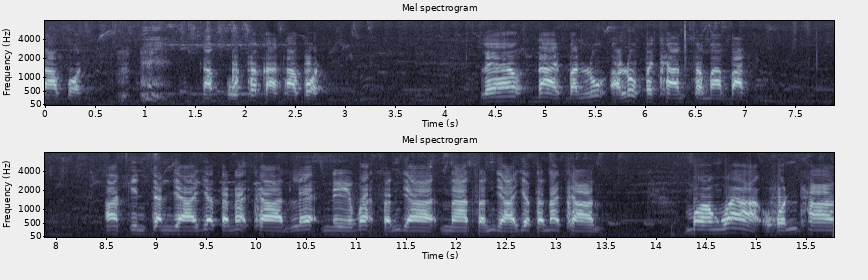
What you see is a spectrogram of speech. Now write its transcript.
ดาบท กับอุทกาดาบท แล้วได้บรรลุอรูปฌานสมาบัติ อากินจัญญายตนะฌานและเนวสัญญานาสัญญายตนะฌานมองว่าหนทาง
